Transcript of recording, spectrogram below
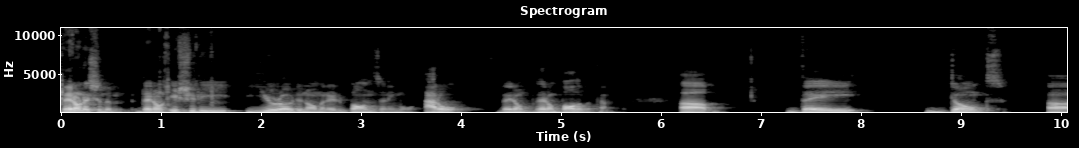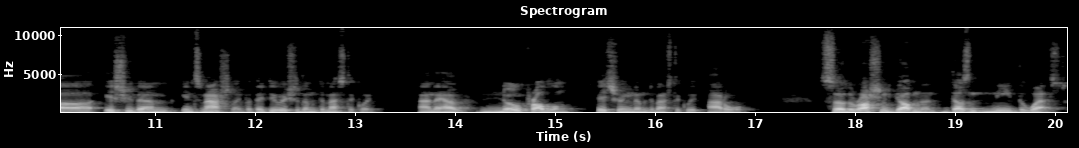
they don't issue them. They don't issue the euro-denominated bonds anymore at all. They don't. They don't bother with them. Uh, they don't uh, issue them internationally, but they do issue them domestically, and they have no problem issuing them domestically at all. So the Russian government doesn't need the West.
